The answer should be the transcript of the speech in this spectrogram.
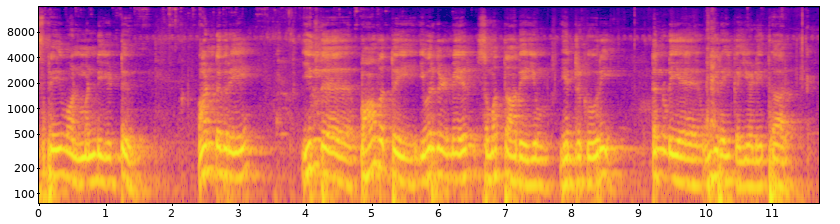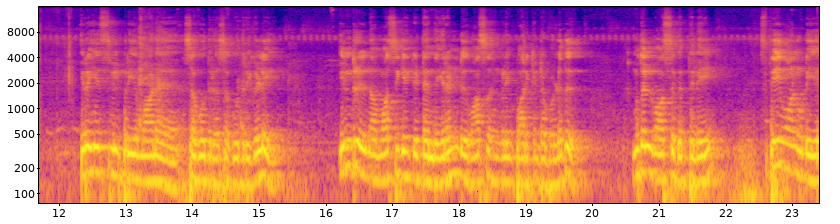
ஸ்தேவான் மண்டியிட்டு ஆண்டவரே இந்த பாவத்தை இவர்கள் மேல் சுமத்தாதேயும் என்று கூறி தன்னுடைய உயிரை கையளித்தார். இறையேசுவில் பிரியமான சகோதர சகோதரிகளே இன்று நாம் வாசிக்க கேட்ட இந்த இரண்டு வாசகங்களையும் பார்க்கின்ற பொழுது முதல் வாசகத்திலே ஸ்தேவானுடைய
